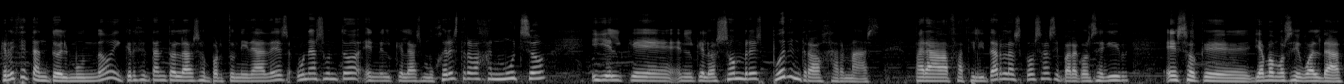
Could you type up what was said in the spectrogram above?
crece tanto el mundo y crece tanto las oportunidades, un asunto en el que las mujeres trabajan mucho y el que, en el que los hombres pueden trabajar más para facilitar las cosas y para conseguir eso que llamamos igualdad,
